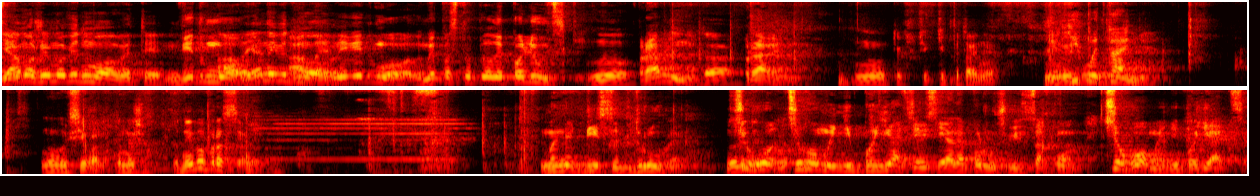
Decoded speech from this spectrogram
я можу йому відмовити. Відмовили. Але я не відмовив. Але не відмовили. Ми поступили по-людськи. Ну. Правильно? Да. Правильно. Ну, так які питання? Які ж- питання? Ну, Олексій Іванович, вони ж вони попросили. Мене бісить друге. Ну, Чого, чого мені бояться, якщо я не порушую закон? Чого мені бояться?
